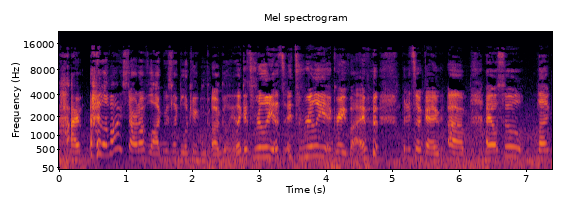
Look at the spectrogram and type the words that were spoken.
I, I love how I start off vlogmas, like, looking ugly. Like, it's really, it's, it's really a great vibe. but it's okay. Um, I also, like,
